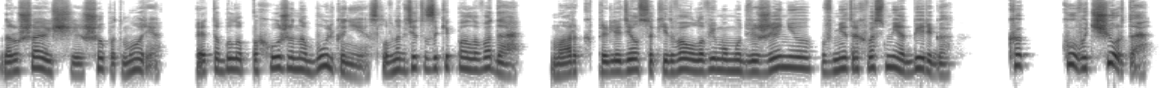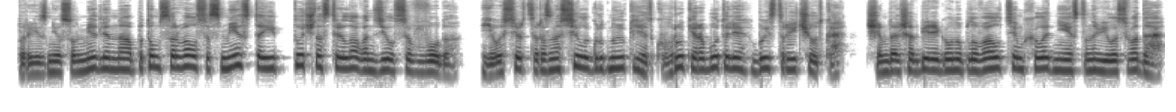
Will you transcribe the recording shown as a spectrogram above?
нарушающие шепот моря. Это было похоже на бульканье, словно где-то закипала вода. Марк пригляделся к едва уловимому движению в метрах восьми от берега. «Какого чёрта?» – произнес он медленно, а потом сорвался с места и точно стрела вонзился в воду. Его сердце разносило грудную клетку, руки работали быстро и четко. Чем дальше от берега он уплывал, тем холоднее становилась вода.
